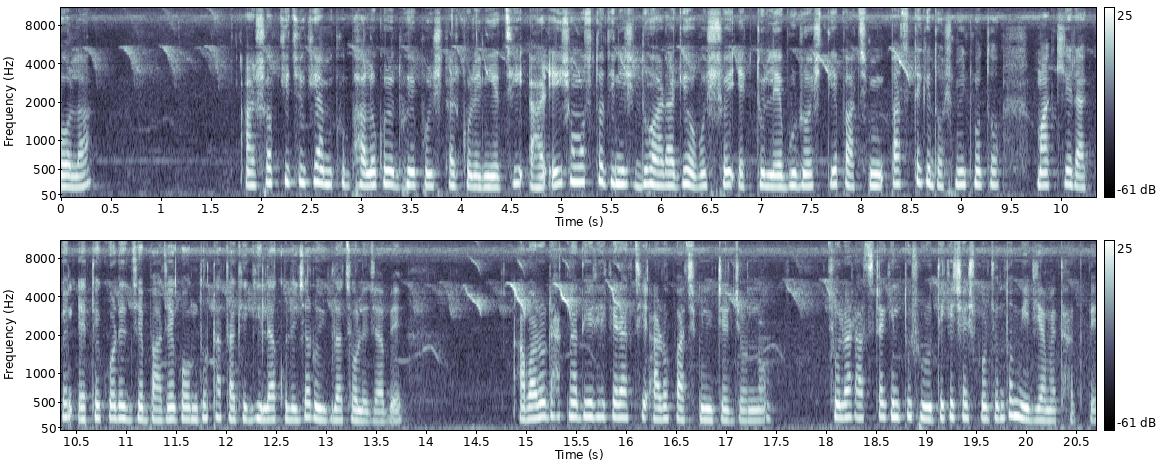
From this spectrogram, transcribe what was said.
গলা। আর সব কিছুকে আমি খুব ভালো করে ধুয়ে পরিষ্কার করে নিয়েছি। আর এই সমস্ত জিনিস ধোয়ার আগে অবশ্যই একটু লেবুর রস দিয়ে পাঁচ মিনিট পাঁচ থেকে দশ মিনিট মতো মাখিয়ে রাখবেন। এতে করে যে বাজে গন্ধটা থাকে ঘিলা কলিজার ওইগুলো চলে যাবে। আবারও ঢাকনা দিয়ে ঢেকে রাখছি আরও পাঁচ মিনিটের জন্য। চুলার আঁচটা কিন্তু শুরু থেকে শেষ পর্যন্ত মিডিয়ামে থাকবে।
